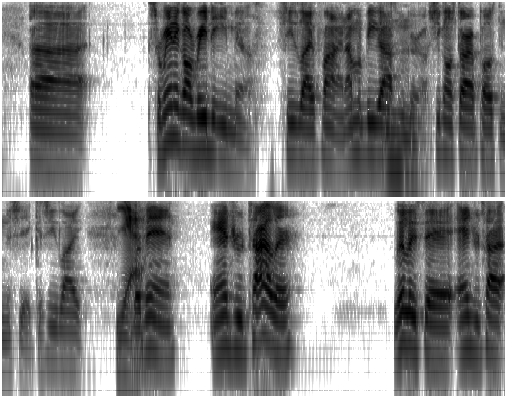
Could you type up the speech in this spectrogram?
uh, Serena gonna read the emails. She's like, fine, I'm gonna be gospel girl. She gonna start posting the shit because she's like, Mm-hmm. Yeah. But then Andrew Tyler, Lily said Andrew Tyler,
